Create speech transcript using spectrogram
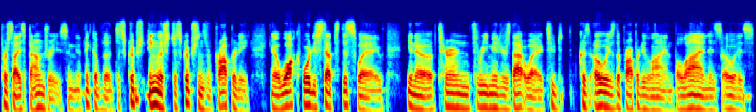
precise boundaries. I mean, think of the description, English descriptions of property. You know, walk 40 steps this way. You know, turn three meters that way. To because always the property line. The line is always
